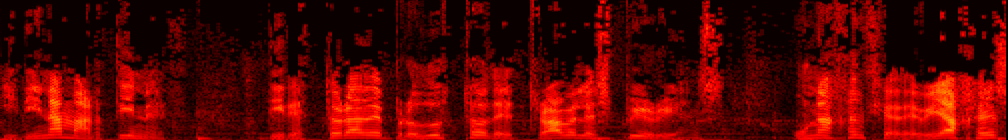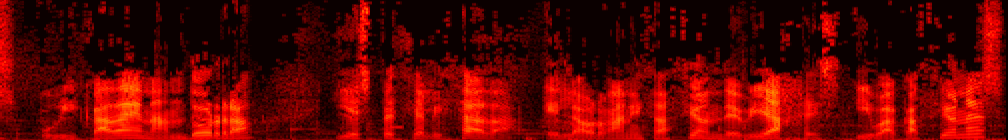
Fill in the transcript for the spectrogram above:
Irina Martínez, directora de producto de Travel Experience, una agencia de viajes ubicada en Andorra y especializada en la organización de viajes y vacaciones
